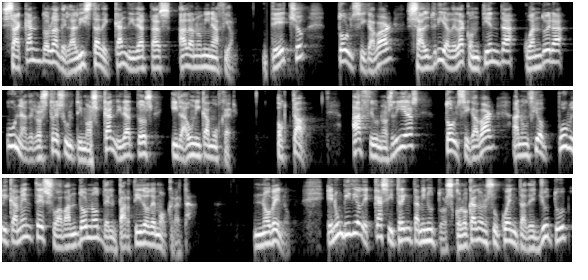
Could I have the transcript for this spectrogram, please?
sacándola de la lista de candidatas a la nominación. De hecho, Tulsi Gabbard saldría de la contienda cuando era una de los tres últimos candidatos y la única mujer. Octavo. Hace unos días, Tulsi Gabbard anunció públicamente su abandono del Partido Demócrata. Noveno. En un vídeo de casi 30 minutos colocado en su cuenta de YouTube,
